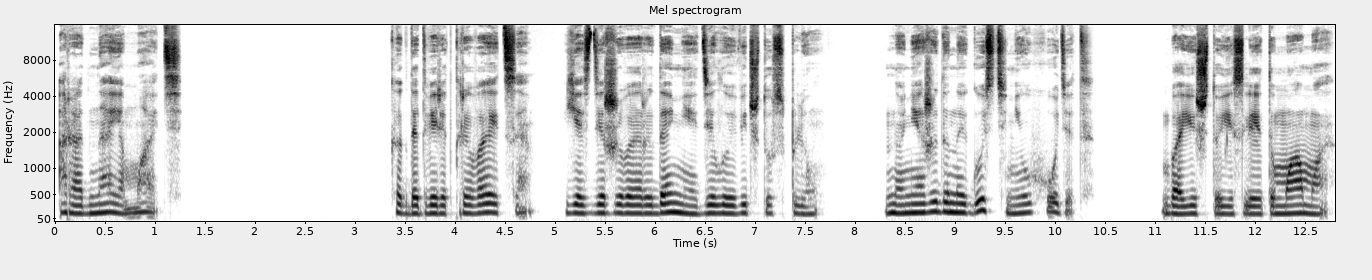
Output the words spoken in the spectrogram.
а родная мать. Когда дверь открывается, я, сдерживая рыдание, делаю вид, что сплю. Но неожиданный гость не уходит. Боюсь, что если это мама,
